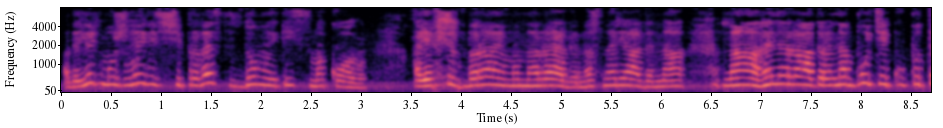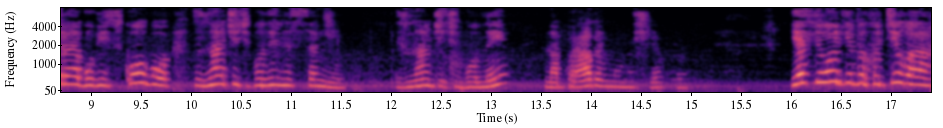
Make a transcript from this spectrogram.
а дають можливість ще привезти з дому якісь смаколи. А якщо збираємо на реби, на снаряди, на, на генератори, на будь-яку потребу військову, значить вони не самі. Значить, вони на правильному шляху. Я сьогодні би хотіла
